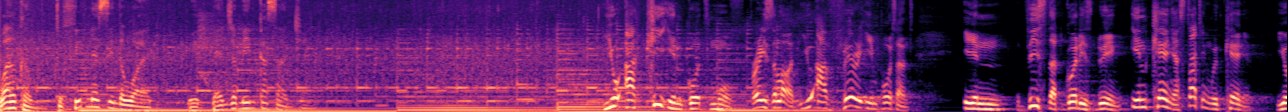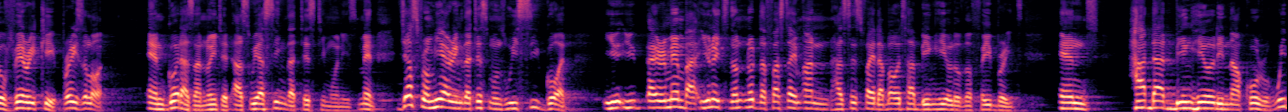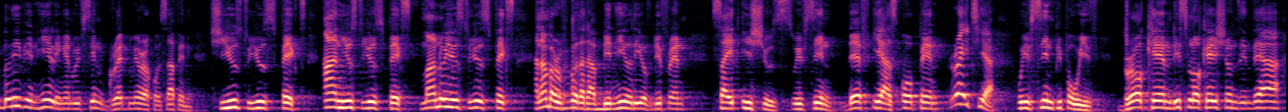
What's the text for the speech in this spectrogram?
Welcome to Fitness in the Word with Benjamin Kasankya. You are key in God's move. Praise the Lord. You are very important in this that God is doing in Kenya, starting with Kenya. You're very key. Praise the Lord. And God has anointed us. We are seeing the testimonies. Man, just from hearing the testimonies, we see God. You, you, I remember, you know, it's not, the first time Anne has testified about her being healed of the fibroids. And her dad being healed in Nakuru. We believe in healing and we've seen great miracles happening. She used to use specs. Anne used to use specs. Manu used to use specs. A number of people that have been healed of different sight issues. We've seen deaf ears open right here. We've seen people with broken dislocations in their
